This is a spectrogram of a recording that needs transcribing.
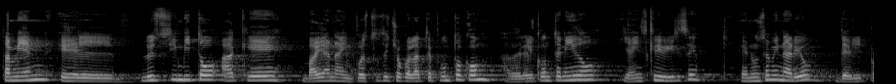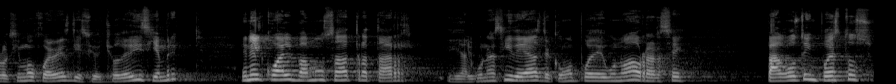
También el, los invito a que vayan a impuestosychocolate.com a ver el contenido y a inscribirse en un seminario del próximo jueves 18 de diciembre, en el cual vamos a tratar eh, algunas ideas de cómo puede uno ahorrarse pagos de impuestos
